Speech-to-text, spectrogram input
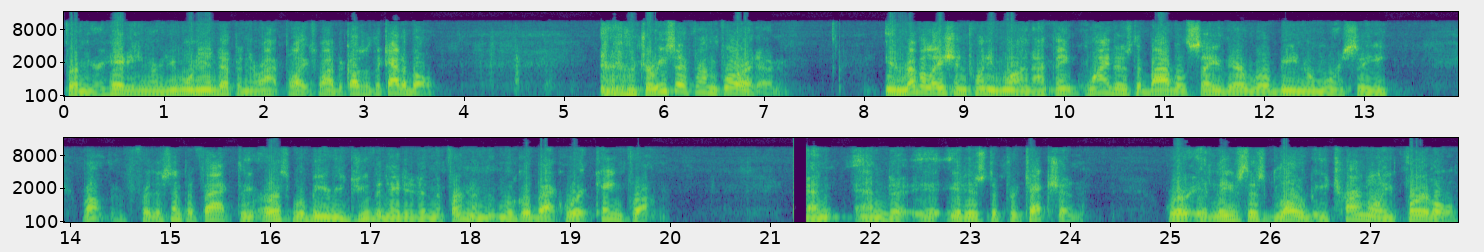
from your heading or you won't end up in the right place. Why? Because of the katabole. Teresa from Florida. In Revelation 21, I think, why does the Bible say there will be no more sea? Well, for the simple fact the earth will be rejuvenated and the firmament will go back where it came from. And, and uh, it, it is the protection where it leaves this globe eternally fertile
